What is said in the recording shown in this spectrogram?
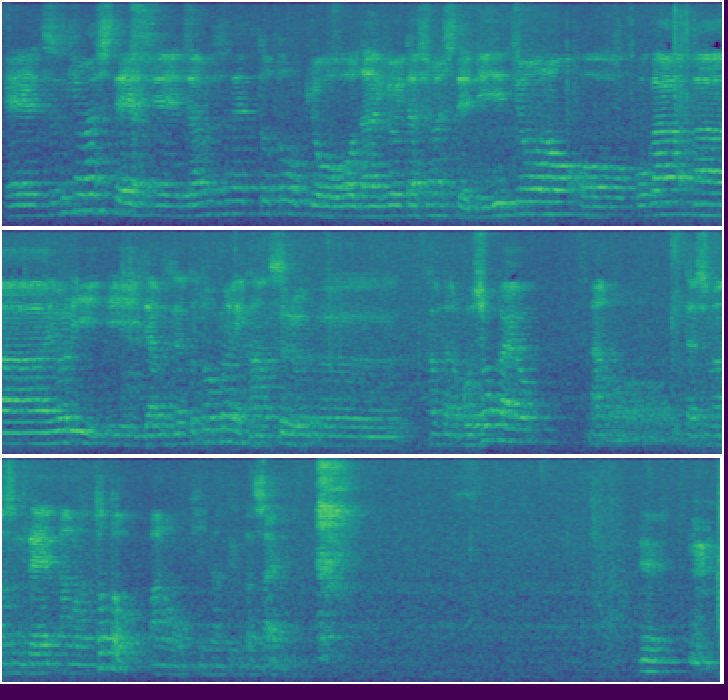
えー、続きまして、えー、ジャムズネット東京を代表いたしまして理事長の古賀よりジャムズネット東京に関する簡単なご紹介をあのいたしますんであのちょっとあの気になってください。えー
